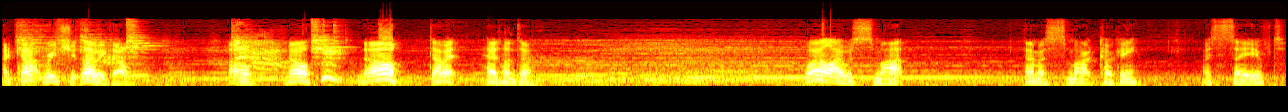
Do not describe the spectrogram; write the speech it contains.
I can't reach you. There we go. oh. No. No! Damn it. Headhunter. Well, I was smart. I'm a smart cookie. I saved.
